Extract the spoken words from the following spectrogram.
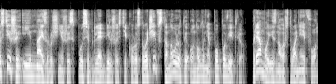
Найпростіший і найзручніший спосіб для більшості користувачів встановлювати оновлення по повітрю прямо із налаштування iPhone.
